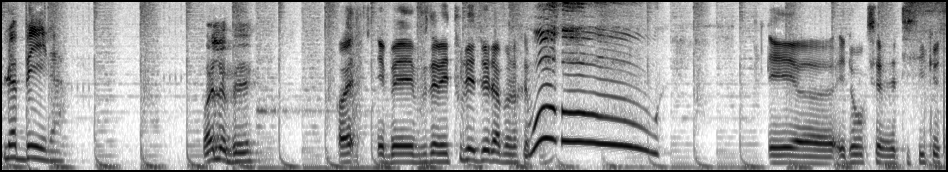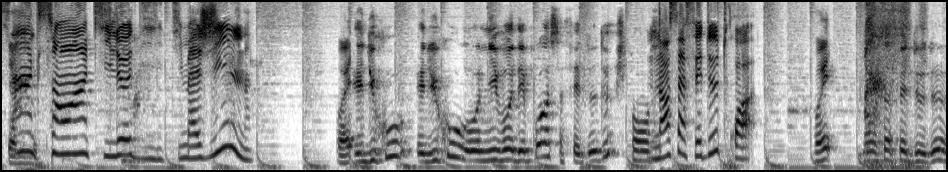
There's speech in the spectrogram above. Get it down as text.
Le B, là. Ouais, le B. Ouais, et ben vous avez tous les deux la bonne réponse. Wouhou Et, euh, et donc c'est ici que c'est terminé. 501 kilos, dit. T'imagines Et du coup, et du coup, au niveau des poids, ça fait 2-2, je pense. Non, ça fait 2-3. Oui. Non, ça fait 2-2.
